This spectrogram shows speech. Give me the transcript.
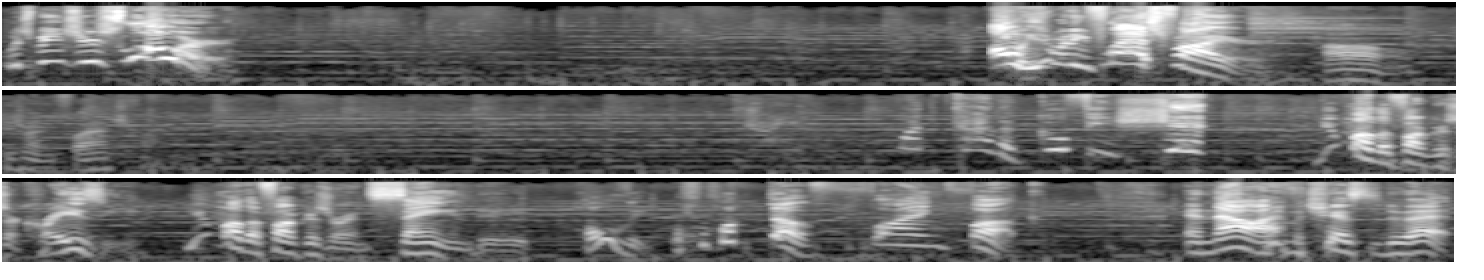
which means you're slower. Oh, he's running flash fire. Oh, he's running flash What kind of goofy shit? You motherfuckers are crazy. You motherfuckers are insane, dude. Holy, what the flying fuck? And now I have a chance to do that.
